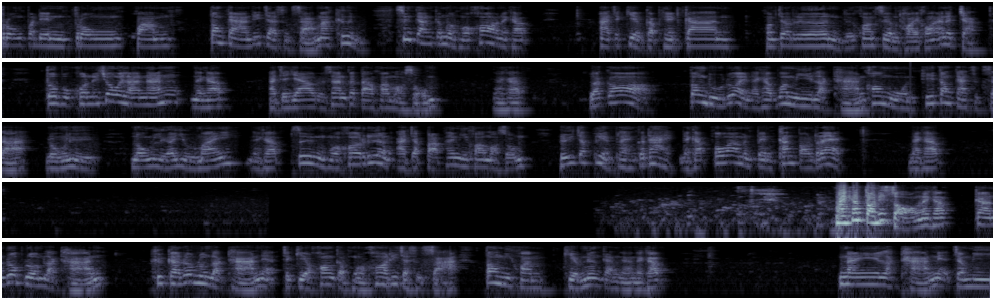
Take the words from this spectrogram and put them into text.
ตรงประเด็นตรงความต้องการที่จะศึกษามากขึ้น ซึ่งการกำหนดหัวข้อนะครับ อาจจะเกี่ยวกับเหตุการณ์ ความเจริญ หรือความเสื่อมถอยของอาณาจักร ตัวบุคคลในช่วงเวลานั้นนะครับ อาจจะยาวหรือสั้นก็ตามความเหมาะสมนะครับ แล้วก็ ต้องดูด้วยนะครับว่ามีหลักฐานข้อมูลที่ต้องการศึกษาหลงเหลือหลงเหลืออยู่ไหมนะครับ ซึ่งหัวข้อเรื่องอาจจะปรับให้มีความเหมาะสม หรือจะเปลี่ยนแปลงก็ได้นะครับ เพราะว่ามันเป็นขั้นตอนแรกนะครับในขั้นตอนที่2นะครับการรวบรวมหลักฐาน คือการรวบรวมหลักฐานเนี่ยจะเกี่ยวข้องกับหัวข้อที่จะศึกษาต้องมีความเกี่ยวเนื่องกันนะครับ ในหลักฐานเนี่ยจะมี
